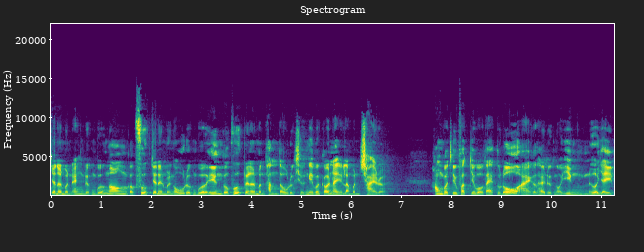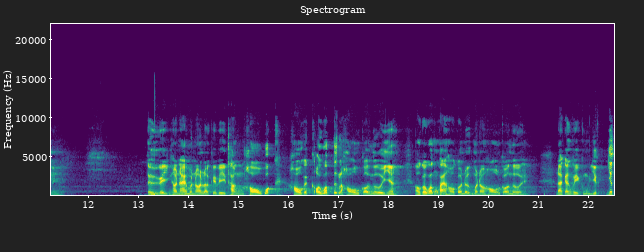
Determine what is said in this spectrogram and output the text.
cho nên mình ăn được một bữa ngon, có phước cho nên mình ngủ được một bữa yên, có phước cho nên mình thành tựu được sự nghiệp với cõi này là mình sai rồi. Không có chư Phật, chư Bồ Tát, tôi đố ai có thể được ngồi yên nửa giây nữa. Từ cái hồi nãy mình nói là cái vị thần hộ quốc, hộ cái cõi quốc, tức là hộ cõi người nha. Hộ cõi quốc không phải hộ cõi nước mà nó hộ cõi người. Là các vị cũng vất vất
